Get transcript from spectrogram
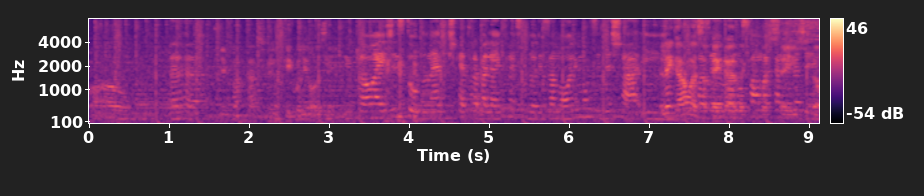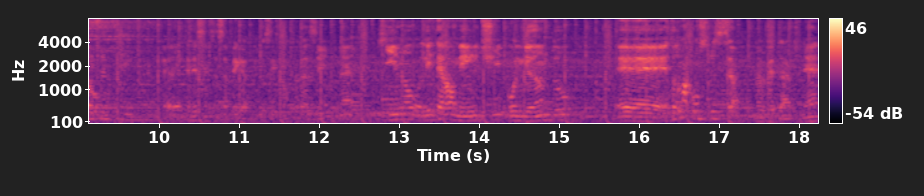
Uau, Uhum. que fantástico, eu fiquei curioso, hein? Então aí diz tudo, né? A gente quer trabalhar influenciadores anônimos e deixar e legal essa pegada que vocês estão- aqui. É interessante essa pegada que vocês estão trazendo, né? Que no- literalmente olhando é, é toda uma construção, na verdade, né?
